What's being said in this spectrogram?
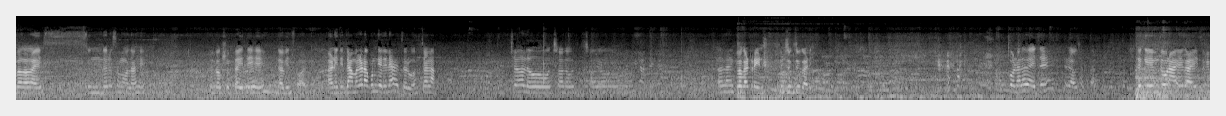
बघा काय सुंदर असं मॉल आहे. तुम्ही बघू शकता इथे हे नवीन स्पॉट आणि तिथे आम्हाला टाकून गेलेले आहेत सर्व. चला. चलो चलो चलो. बघा ट्रेन झुकझुक गाडी. कोणाला जायचंय? राहू जाऊ शकता. ते गेम झोन आहे गाडी तुम्ही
